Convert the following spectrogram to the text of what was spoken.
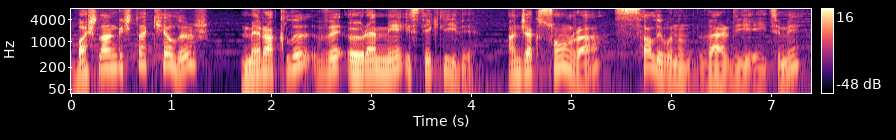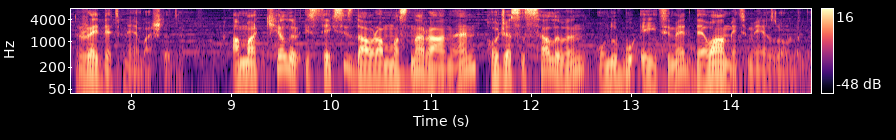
Başlangıçta Keller meraklı ve öğrenmeye istekliydi. Ancak sonra Sullivan'ın verdiği eğitimi reddetmeye başladı. Ama Keller isteksiz davranmasına rağmen hocası Sullivan onu bu eğitime devam etmeye zorladı.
